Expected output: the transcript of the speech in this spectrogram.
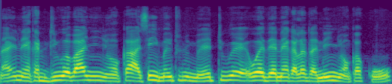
naĩ nekadiwa banyinyũka ase maitu nimetiwe wethia nekaleta ninyoka kũu.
